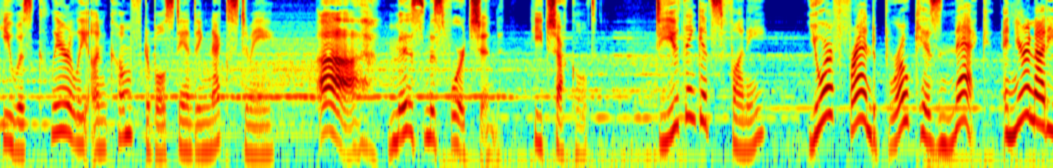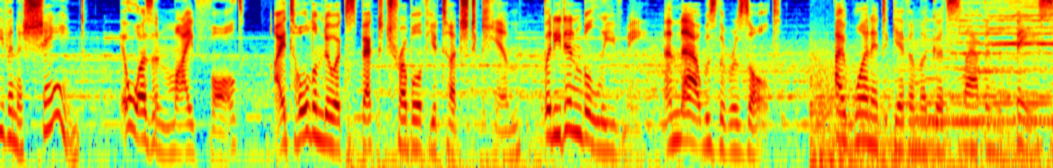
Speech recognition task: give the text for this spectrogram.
He was clearly uncomfortable standing next to me. Ah, Miss Misfortune, he chuckled. Do you think it's funny? Your friend broke his neck, and you're not even ashamed. It wasn't my fault. I told him to expect trouble if you touched Kim, but he didn't believe me, and that was the result. I wanted to give him a good slap in the face,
